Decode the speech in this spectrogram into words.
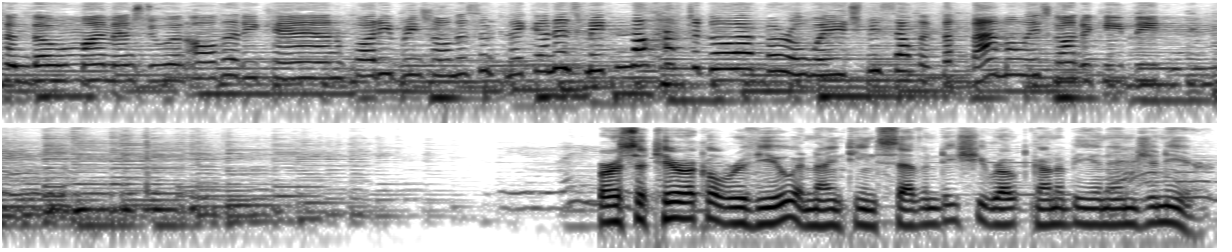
And though my man's doing all that he can, what he brings home isn't making ends meet, and I'll have to go out for a wage myself if the family's going to keep eating. For a satirical revue in 1970, she wrote Gonna Be an Engineer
